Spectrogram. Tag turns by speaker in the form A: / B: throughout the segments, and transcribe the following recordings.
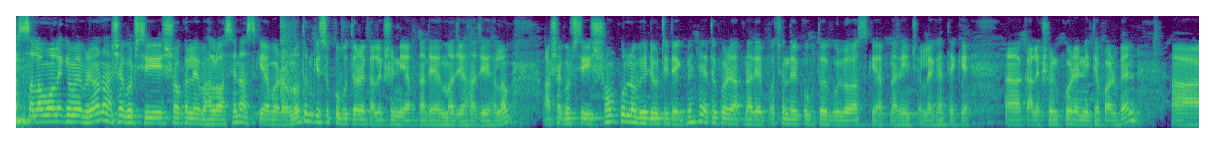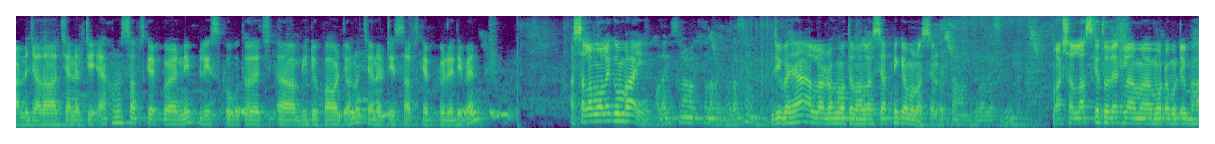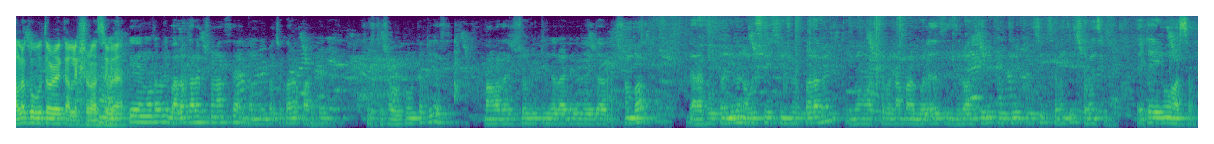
A: আসসালামু আলাইকুম এভরিওয়ান, আশা করছি সকলে ভালো আছেন। আজকে আবার নতুন কিছু কবুতরের কালেকশন নিয়ে আপনাদের মাঝে হাজির হলাম। আশা করছি সম্পূর্ণ ভিডিওটি দেখবেন। এতে করে আপনাদের পছন্দের কবুতরগুলো আজকে আপনারা ইনশাল্লাহ এখান থেকে কালেকশন করে নিতে পারবেন। আর যারা চ্যানেলটি এখনও সাবস্ক্রাইব করেননি প্লিজ কবুতরের ভিডিও পাওয়ার জন্য চ্যানেলটি সাবস্ক্রাইব করে দিবেন। আসসালামু আলাইকুম ভাই।
B: ওয়ালাইকুম আসসালাম রহমতুল্লাহ ভাই ভালো আছেন?
A: জি ভাইয়া আল্লাহর রহমতে ভালো আছি। আপনি কেমন আছেন? মাশাল্লাহ আজকে তো দেখলাম মোটামুটি ভালো কবুতরের কালেকশন আছে ভাইয়া।
B: আজকে মোটামুটি ভালো কালেকশন আছে একদম নির্বাচন করা পারফেক্ট সুস্থ সবল কবুতর ঠিক আছে? বাংলাদেশের চৌষট্টি জেলা ডেলিভারি দেওয়া সম্ভব। যারা কবুতর নেবেন অবশ্যই স্ক্রিনশট পাঠাবেন। এবং হোয়াটসঅ্যাপের নাম্বার বলে দিচ্ছি zero one three two three two six seven six seven six এটা ইমো হোয়াটসঅ্যাপ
